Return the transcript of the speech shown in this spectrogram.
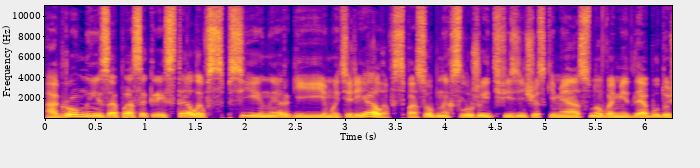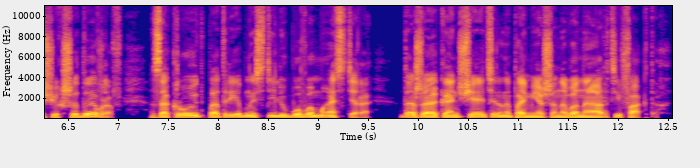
Огромные запасы кристаллов с пси-энергией и материалов, способных служить физическими основами для будущих шедевров, закроют потребности любого мастера, даже окончательно помешанного на артефактах.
